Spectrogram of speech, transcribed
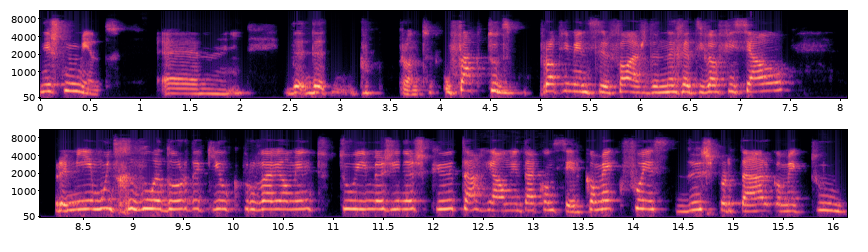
neste momento. Um, de, de, pronto, o facto de propriamente ser falares da narrativa oficial, para mim é muito revelador daquilo que provavelmente tu imaginas que está realmente a acontecer. Como é que foi esse despertar? Como é que tu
